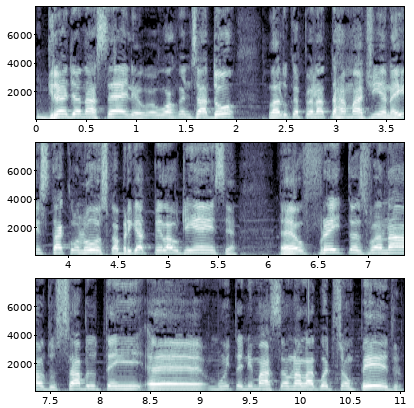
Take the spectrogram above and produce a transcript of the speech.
Grande Anacélia, o organizador lá do Campeonato da Ramadinha, não é isso? Está conosco, obrigado pela audiência. É, o Freitas Vanaldo, sábado tem é, muita animação na Lagoa de São Pedro.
